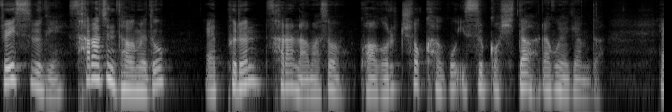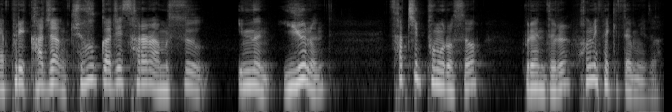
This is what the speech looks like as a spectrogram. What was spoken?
페이스북이 사라진 다음에도 애플은 살아남아서 과거를 추억하고 있을 것이다 라고 얘기합니다. 애플이 가장 최후까지 살아남을 수 있는 이유는 사치품으로서 브랜드를 확립했기 때문입니다.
